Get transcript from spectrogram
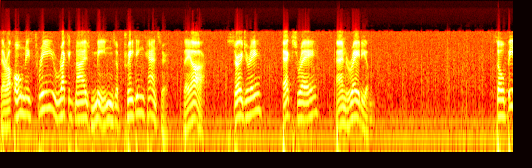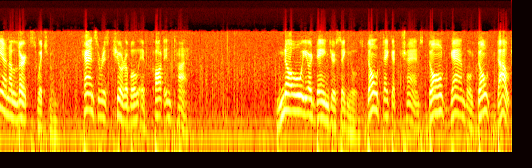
There are only three recognized means of treating cancer. They are surgery, X-ray, and radium. So be an alert switchman. Cancer is curable if caught in time. Know your danger signals. Don't take a chance. Don't gamble. Don't doubt.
